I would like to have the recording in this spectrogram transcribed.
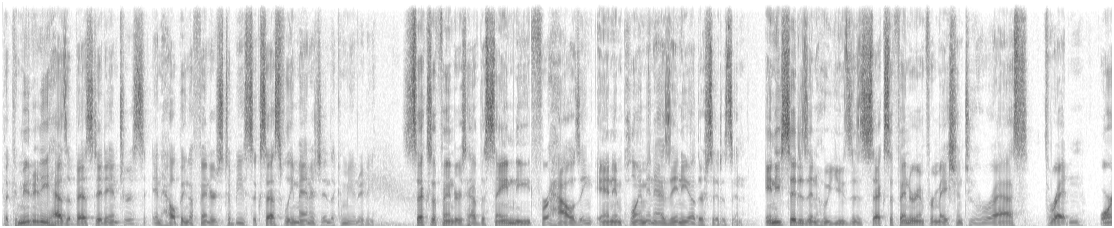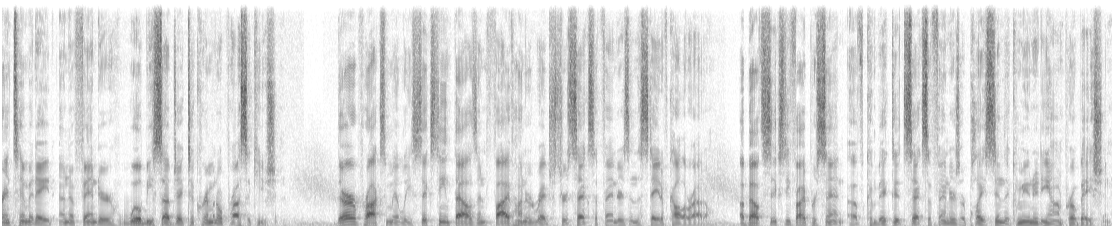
The community has a vested interest in helping offenders to be successfully managed in the community. Sex offenders have the same need for housing and employment as any other citizen. Any citizen who uses sex offender information to harass, threaten, or intimidate an offender will be subject to criminal prosecution. There are approximately 16,500 registered sex offenders in the state of Colorado. About 65% of convicted sex offenders are placed in the community on probation.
